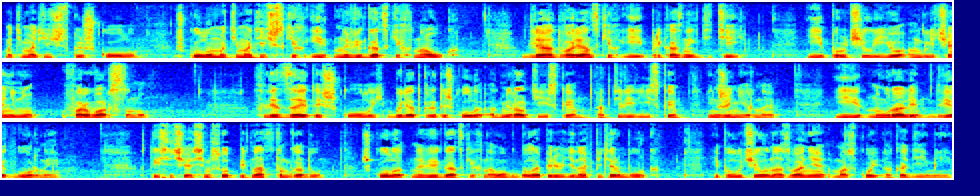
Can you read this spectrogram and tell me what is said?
математическую школу, школу математических и навигатских наук для дворянских и приказных детей и поручил ее англичанину Фарварсону. Вслед за этой школой были открыты школы Адмиралтейская, Артиллерийская, Инженерная и на Урале две горные. В 1715 году школа навигатских наук была переведена в Петербург и получила название Морской академии.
